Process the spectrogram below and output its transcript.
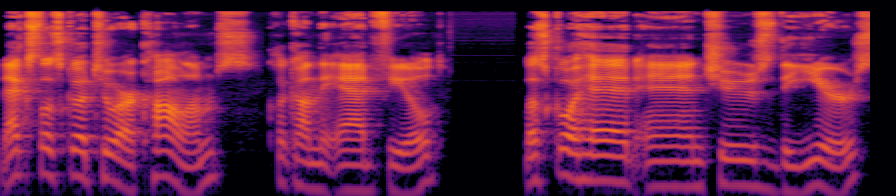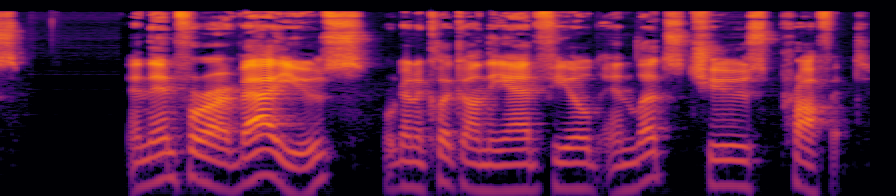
Next, let's go to our columns, click on the Add field. Let's go ahead and choose the years. And then for our values, we're going to click on the Add field and let's choose Profit.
